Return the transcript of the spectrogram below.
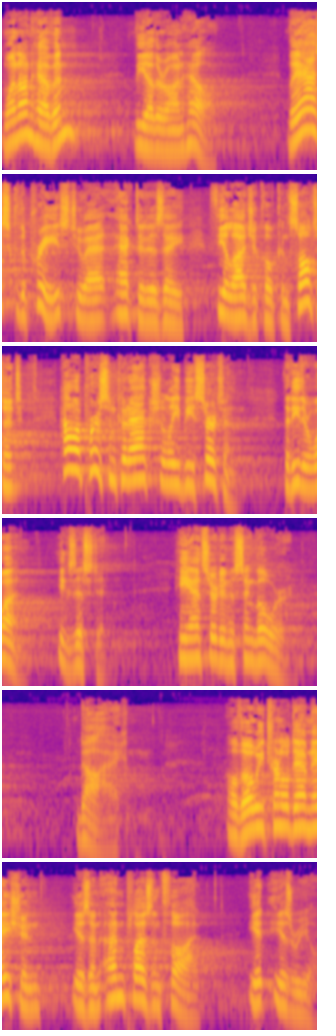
one on heaven, the other on hell. They asked the priest, who acted as a theological consultant, how a person could actually be certain that either one existed. He answered in a single word die. Although eternal damnation is an unpleasant thought, it is real.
